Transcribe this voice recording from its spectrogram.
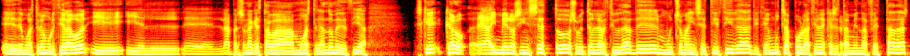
eh, de muestreo de murciélagos, y, eh, la persona que estaba muestreando me decía, es que, claro, eh, hay menos insectos, sobre todo en las ciudades, mucho más insecticidas, dice, hay muchas poblaciones que se están viendo afectadas,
